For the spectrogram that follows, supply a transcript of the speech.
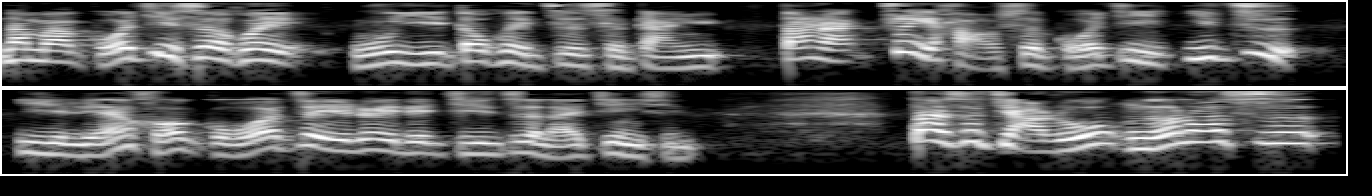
那么国际社会无疑都会支持干预。当然，最好是国际一致，以联合国这一类的机制来进行。但是，假如俄罗斯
